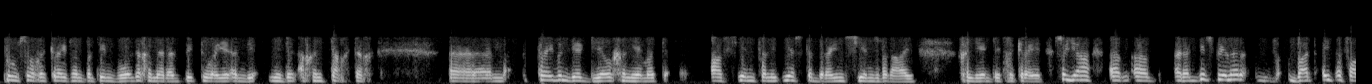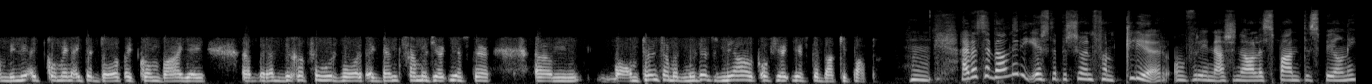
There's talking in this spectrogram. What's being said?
proefsel gekry van verteenwoordiging in rugby toe hy in 1988 ehm um, Trevendek deelgeneem het as een van die eerste breinseuns wat hy geleentheid gekry het. So ja, 'n um, 'n uh, rugby speler wat uit 'n familie uitkom en uit 'n dorp uitkom waar jy uh, rugby gevoer word. Ek dink saam met jou eerste ehm um, omtrent saam met moedersmelk of jou eerste bakkie pap. Hm. Hy was wel nie die eerste persoon van kleur om vir die nasionale span te speel nie,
